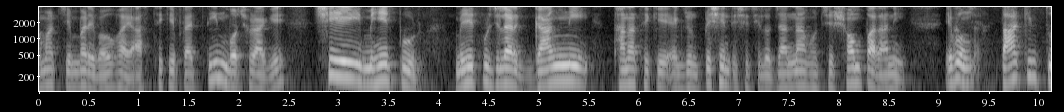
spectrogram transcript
আমার চেম্বারে বাবু ভাই আজ থেকে প্রায় তিন বছর আগে সেই মেহেরপুর মেহেরপুর জেলার গাংনি থানা থেকে একজন পেশেন্ট এসেছিল যার নাম হচ্ছে শম্পা রানী। এবং তার কিন্তু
